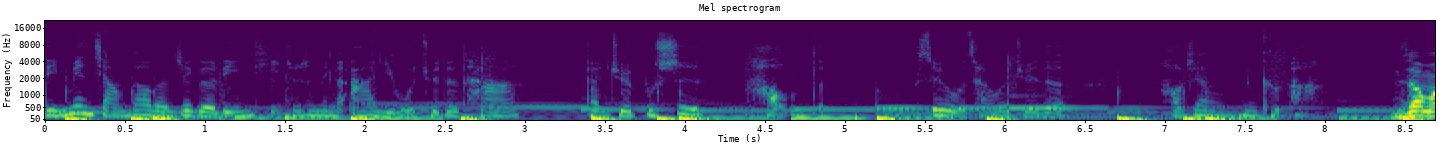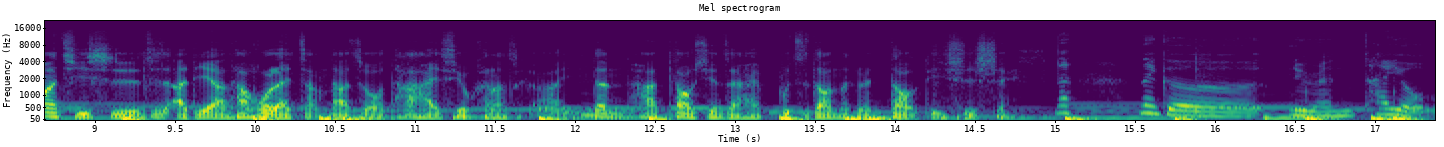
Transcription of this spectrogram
里面讲到的这个灵体，就是那个阿姨，我觉得她感觉不是好的，所以我才会觉得好像很可怕。你知道吗？其实就是阿迪亚，她后来长大之后，她还是有看到这个阿姨，嗯、但她到现在还不知道那个人到底是谁。那那个女人，她有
